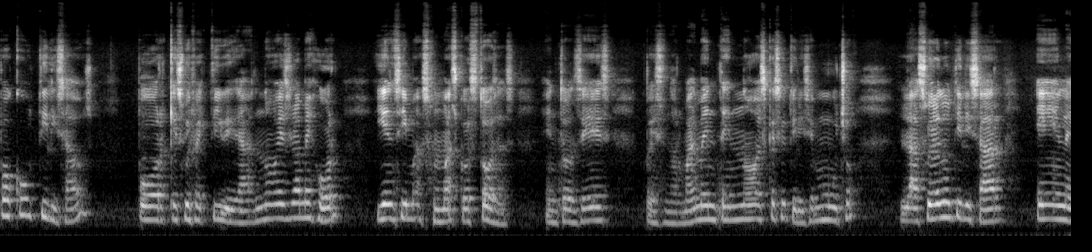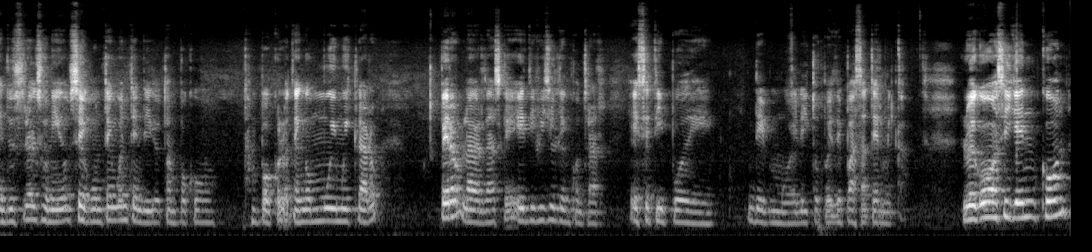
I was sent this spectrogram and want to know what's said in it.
poco utilizados porque su efectividad no es la mejor y encima son más costosas. Entonces, pues normalmente no es que se utilice mucho. Las suelen utilizar en la industria del sonido, según tengo entendido, tampoco tampoco lo tengo muy muy claro, pero la verdad es que es difícil de encontrar este tipo de, de modelito pues de pasta térmica. Luego siguen con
